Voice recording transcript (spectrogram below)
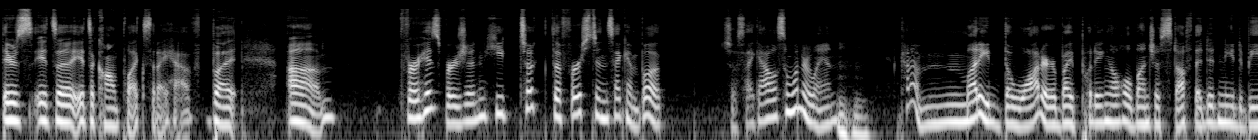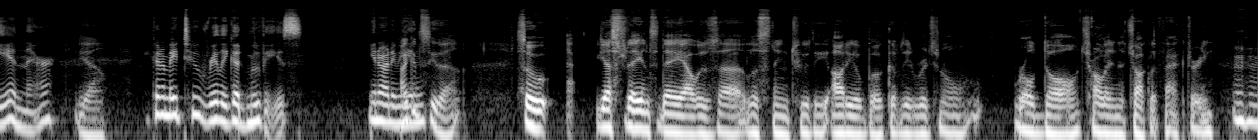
There's it's a it's a complex that I have. But um for his version, he took the first and second book, just like Alice in Wonderland, Mm-hmm. kind of muddied the water by putting a whole bunch of stuff that didn't need to be in there. Yeah. You could have made two really good movies. You know what I mean? I can see that. So yesterday and today I was uh, listening to the audiobook of the original Roald Dahl, Charlie and the Chocolate Factory. Mm-hmm.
